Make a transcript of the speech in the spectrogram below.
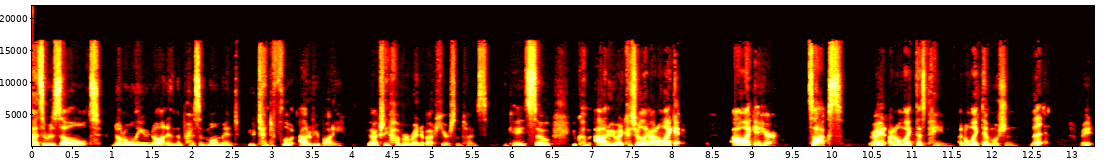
as a result, not only are you not in the present moment, you tend to float out of your body. You actually hover right about here sometimes. Okay, so you come out of your body because you're like, I don't like it. I don't like it here. It sucks, right? I don't like this pain. I don't like the emotion, Blech, right?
